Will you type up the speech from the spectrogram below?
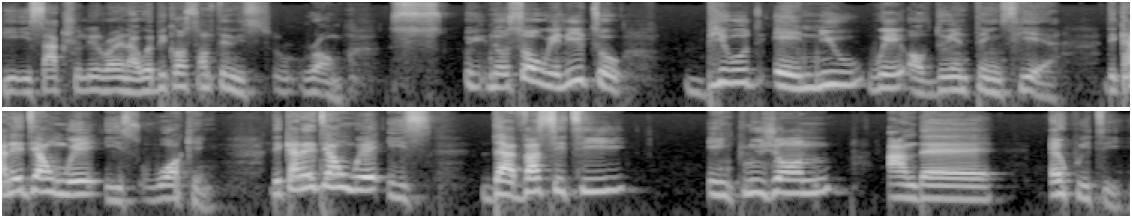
he is actually running away because something is wrong. So, you know, so we need to build a new way of doing things here. The Canadian way is working. The Canadian way is diversity, inclusion, and uh, equity.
